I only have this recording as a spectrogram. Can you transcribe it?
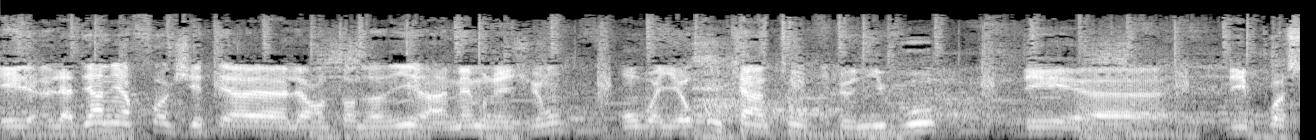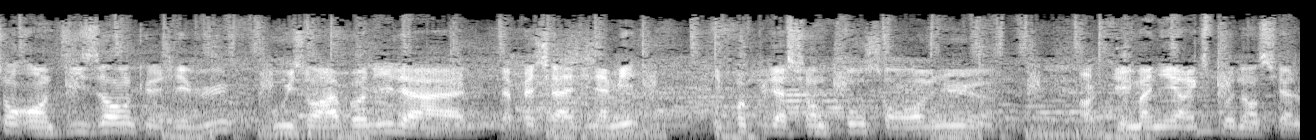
Et la dernière fois que j'étais allé en Tanzanie, dans la même région, on voyait aucun ton. Le niveau des, euh, des poissons en 10 ans que j'ai vu, où ils ont aboli la, la pêche à la dynamite, les populations de thon sont revenues euh, de manière exponentielle.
